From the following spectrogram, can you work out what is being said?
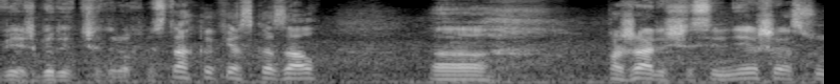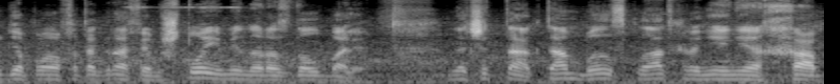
Вещь горит в четырех местах, как я сказал. Э, Пожарище сильнейшее, судя по фотографиям, что именно раздолбали. Значит так, там был склад хранения хаб,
